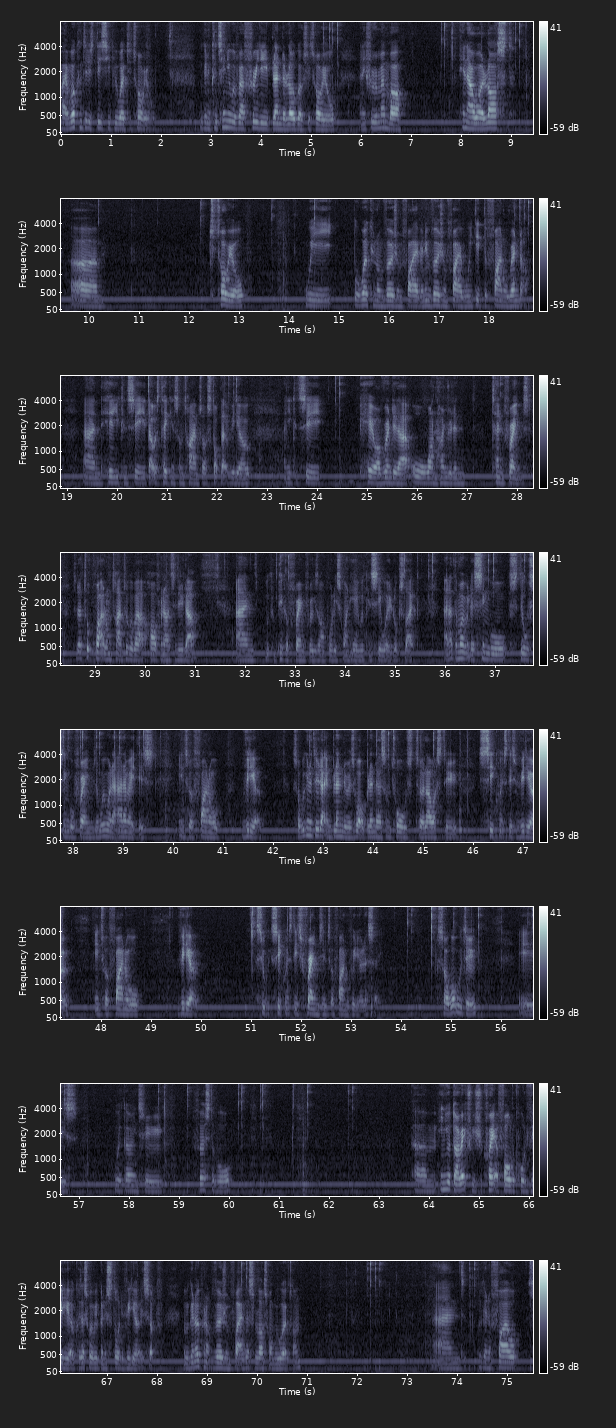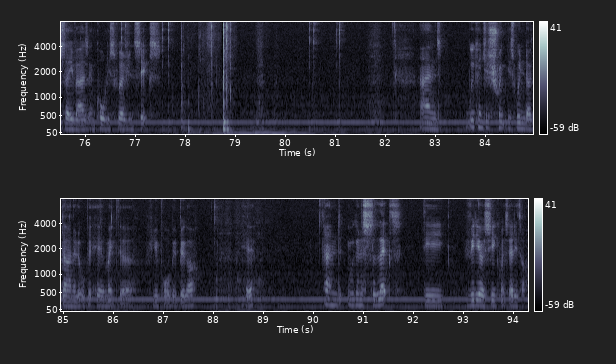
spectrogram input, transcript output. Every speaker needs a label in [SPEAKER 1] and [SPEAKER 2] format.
[SPEAKER 1] Hi and welcome to this DCP web tutorial. We're going to continue with our 3D Blender logo tutorial and if you remember in our last um, tutorial we were working on version 5 and in version 5 we did the final render and here you can see that was taking some time so I'll stop that video and you can see here I've rendered out all 110 frames so that took quite a long time, took about half an hour to do that. And we can pick a frame, for example, this one here, we can see what it looks like. And at the moment there's single, still single frames and we want to animate this into a final video. So we're going to do that in Blender as well. Blender has some tools to allow us to sequence this video into a final video. Se sequence these frames into a final video, let's say. So what we'll do is we're going to first of all um, in your directory you should create a folder called video because that's where we're going to store the video itself. And we're going to open up version 5 that's the last one we worked on. And we're going to file save as and call this version 6 and we can just shrink this window down a little bit here make the viewport a bit bigger here. And we're going to select the video sequence editor.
